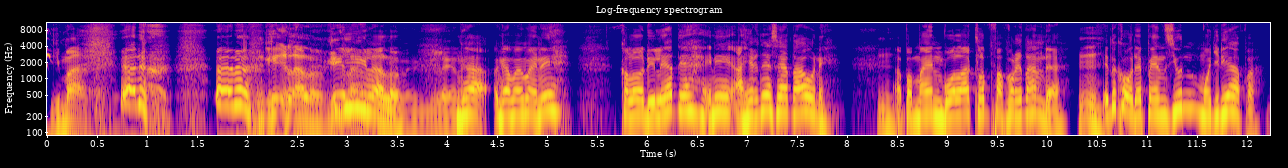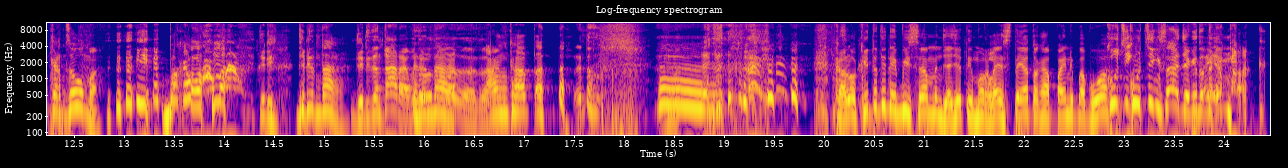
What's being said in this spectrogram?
Gimana? Aduh, aduh. Gila loh, gila. Gila, loh. Gila, gila. Nggak, nggak main-main nih. Kalau dilihat ya, ini akhirnya saya tahu nih. Uh, pemain bola klub favorit Anda. Itu kalau udah pensiun mau jadi apa? Kurt Zouma. Bakal lama. Jadi jadi tentara. jadi tentara, Jadi betul, tentara. betul, betul, betul. Angkatan. Itu Kalau kita tidak bisa menjajah Timor Leste atau ngapain di Papua, Kucing. kucing saja kita Iya. tembak.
